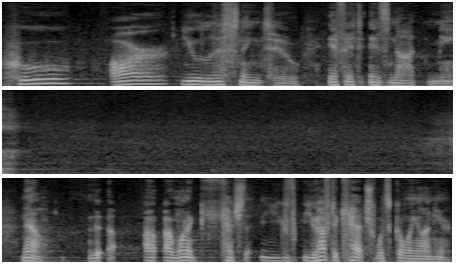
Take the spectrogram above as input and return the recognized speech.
Who are you listening to if it is not me? Now, I, I want to catch that. You, you have to catch what's going on here.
